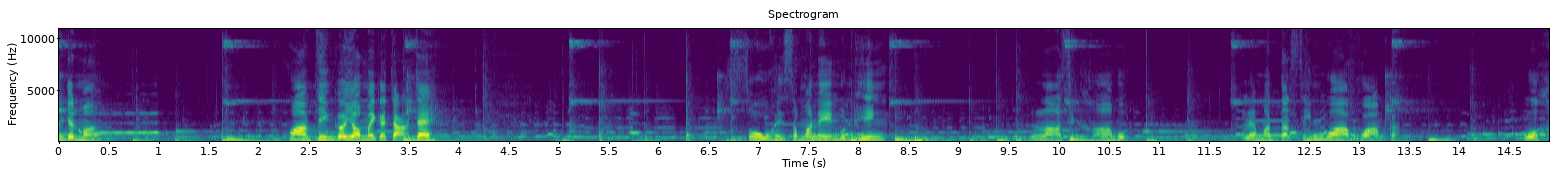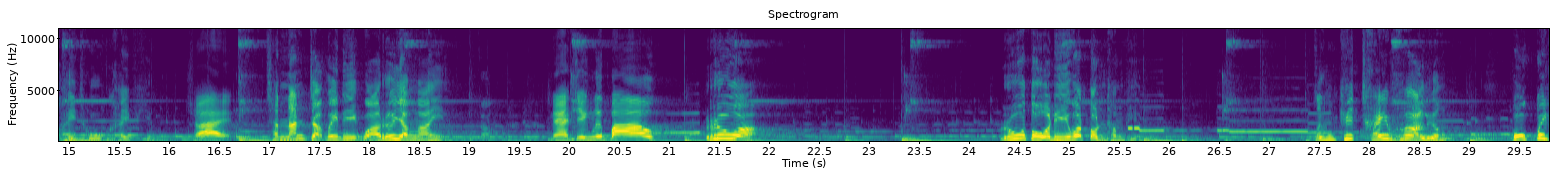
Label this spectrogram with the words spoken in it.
นกันมา ความจริงก็ย่อมไม่กระจ่างแจ้งสู้ให้สมณเณรบุญทิ้ง ลาสิกขาบท และมาตัดสินว่าความกัน ว่าใครถูกใครผิด ใช่ ฉะนั้นจะไม่ดีกว่าหรือยังไง แน่จริงหรือเปล่ารู้ว่า รู้ตัวดีว่าตนทำผิด จึงคิดใช้ผ้าเหลืองปกปิด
